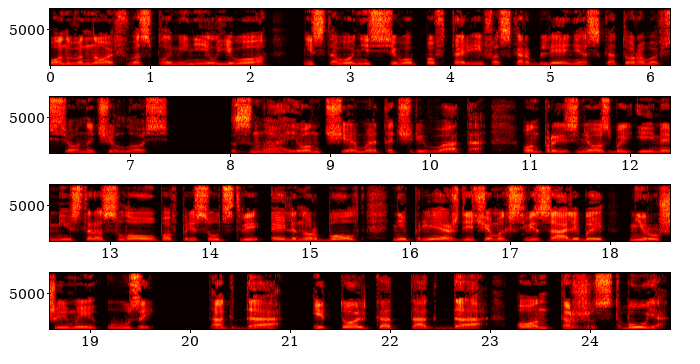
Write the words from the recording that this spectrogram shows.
он вновь воспламенил его, ни с того ни с сего повторив оскорбление, с которого все началось. Зная он, чем это чревато, он произнес бы имя мистера Слоупа в присутствии Эленор Болт, не прежде, чем их связали бы нерушимые узы. Тогда и только тогда он, торжествуя,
